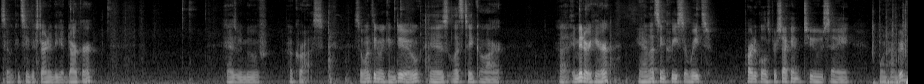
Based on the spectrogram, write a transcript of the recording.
So we can see they're starting to get darker as we move across. So one thing we can do is let's take our uh, emitter here and let's increase the rates particles per second to say 100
